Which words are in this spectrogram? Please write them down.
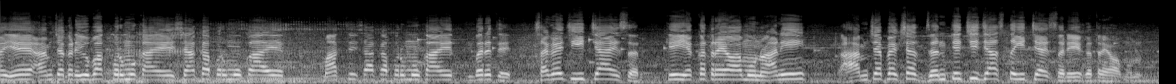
हे आमच्याकडे विभाग प्रमुख आहे शाखा प्रमुख आहेत मागचे शाखा प्रमुख आहेत बरेच आहे. सगळ्याची इच्छा आहे सर की एकत्र यावा म्हणून. आणि आमच्यापेक्षा जनतेची जास्त इच्छा आहे सर एकत्र यावा म्हणून.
